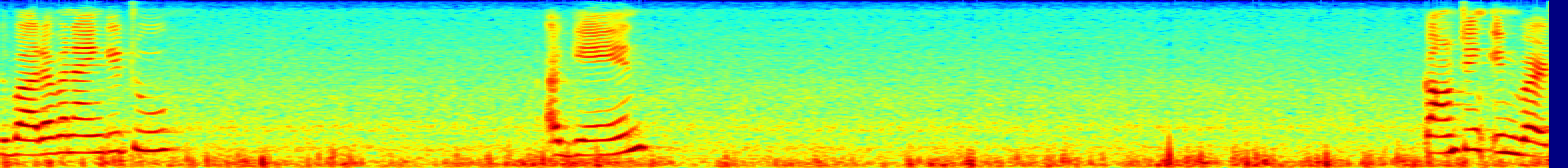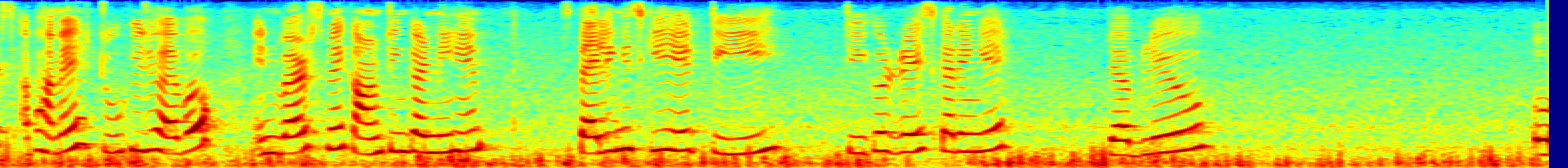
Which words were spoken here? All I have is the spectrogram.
दोबारा बनाएँगे टू अगेन काउंटिंग इनवर्ड्स अब हमें टू की जो है वो इनवर्ड्स में काउंटिंग करनी है। स्पेलिंग इसकी है टी टी को ट्रेस करेंगे W O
